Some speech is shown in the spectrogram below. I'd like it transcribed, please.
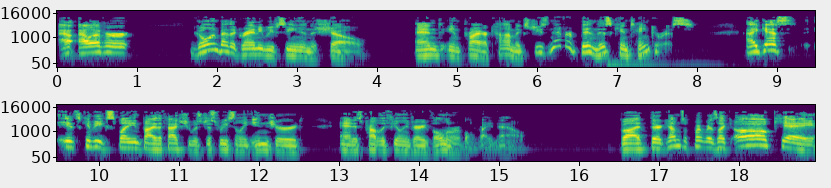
However, going by the Granny we've seen in the show and in prior comics, she's never been this cantankerous. I guess it can be explained by the fact she was just recently injured and is probably feeling very vulnerable right now. But there comes a point where it's like, okay,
